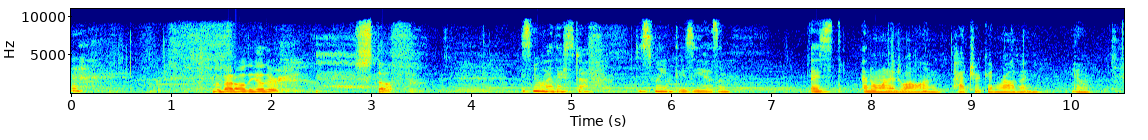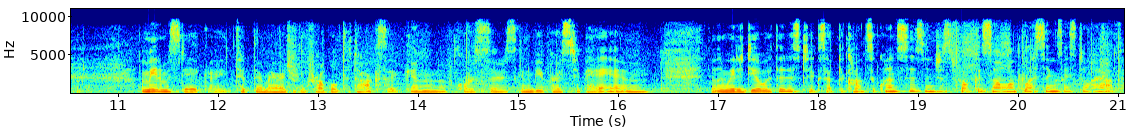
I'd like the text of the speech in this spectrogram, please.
What about all the other stuff? There's no other stuff. Just my enthusiasm. I just I don't want to dwell on Patrick and Robin. You know, I made a mistake. I tipped their marriage from troubled to toxic, and of course there's going to be a price to pay. And the only way to deal with it is to accept the consequences and just focus on what blessings I still have.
